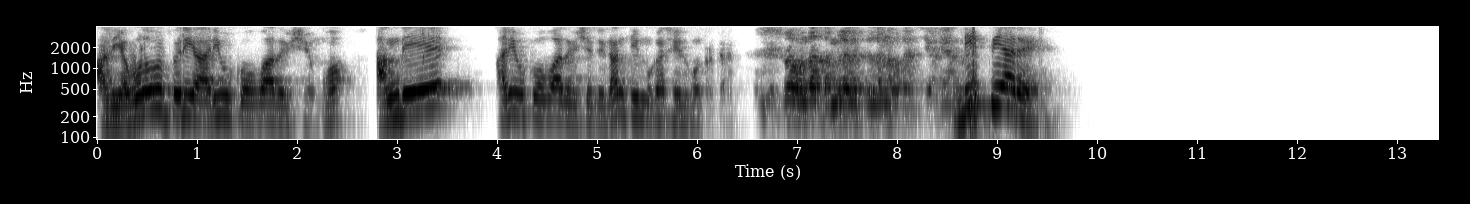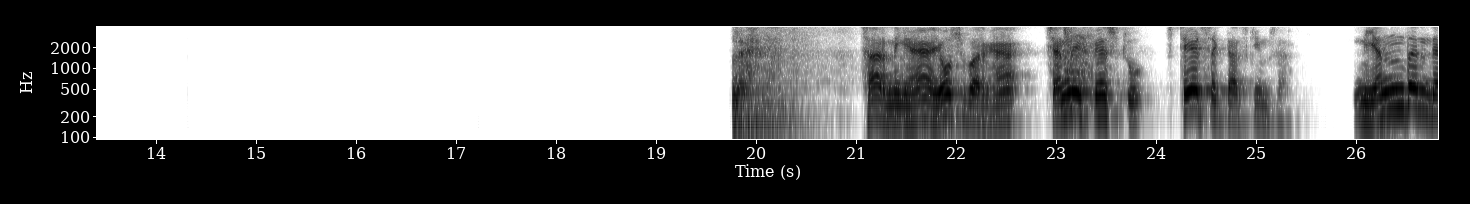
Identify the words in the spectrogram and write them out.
அது எவ்வளவு பெரிய அறிவுக்கு ஒவ்வாத விஷயமோ அந்த அறிவுக்கு ஒவ்வாத விஷயத்தை தான் திமுக செய்து கொண்டிருக்கிறது. டிபிஆர் சார் நீங்கள் யோசிச்சு பாருங்க. Chennai phase two state sector scheme sir. எந்த இந்த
